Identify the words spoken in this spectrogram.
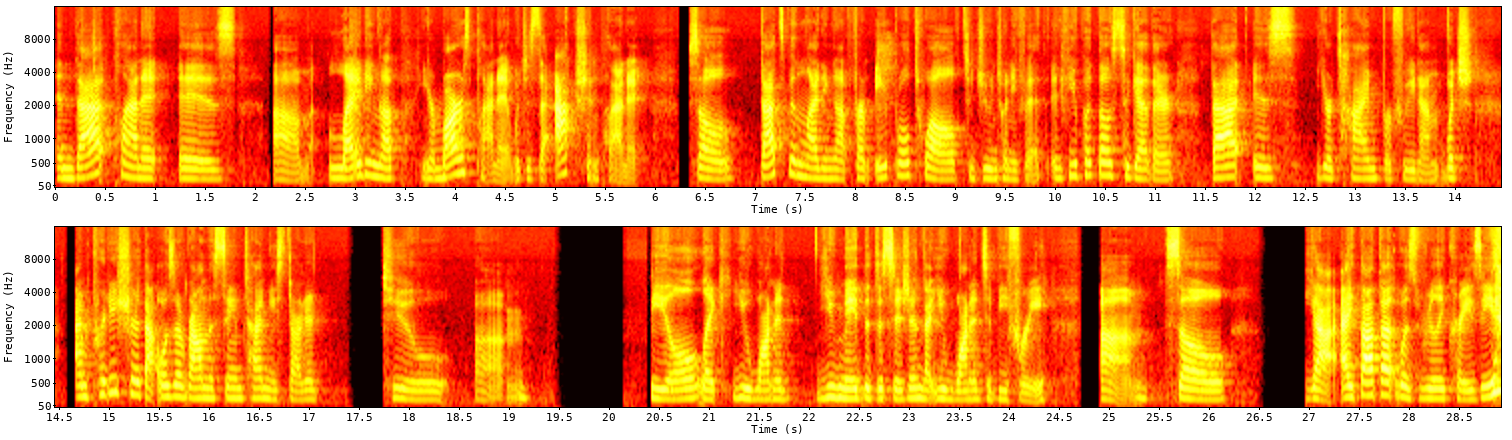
and that planet is um, lighting up your Mars planet, which is the action planet. So that's been lighting up from April 12th to June 25th. And if you put those together, that is your time for freedom, which I'm pretty sure that was around the same time you started to um, feel like you wanted you made the decision that you wanted to be free. Um, so yeah, I thought that was really crazy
